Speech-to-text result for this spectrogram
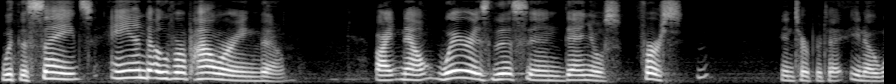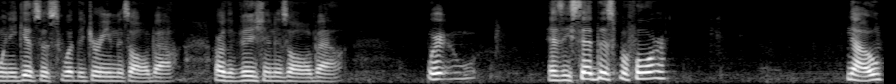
with the saints and overpowering them. All right, now, where is this in Daniel's first interpretation, you know, when he gives us what the dream is all about or the vision is all about? Where, has he said this before? No.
